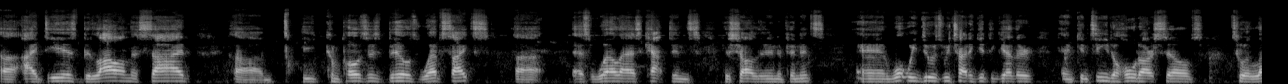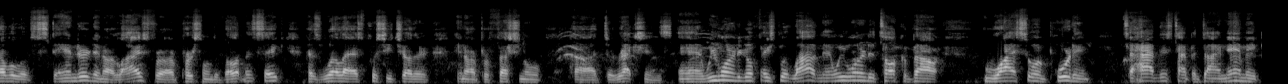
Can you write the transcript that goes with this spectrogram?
uh, ideas. Bilal on the side, um, he composes, builds websites, uh, as well as captains the Charlotte Independence. And what we do is we try to get together and continue to hold ourselves to a level of standard in our lives for our personal development's sake, as well as push each other in our professional uh, directions. And we wanted to go Facebook Live, man. We wanted to talk about why it's so important to have this type of dynamic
